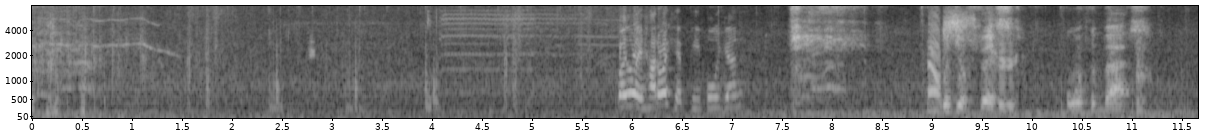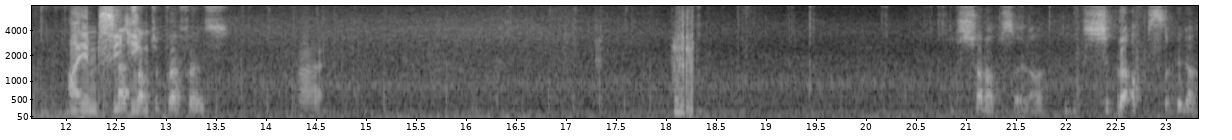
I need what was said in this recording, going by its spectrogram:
Ooh. By the way, how do I hit people again? Now With your fist. two. Or with the bat. I am seeking. That's up to preference. Alright. Shut up, Soda. Shut up, Soda.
